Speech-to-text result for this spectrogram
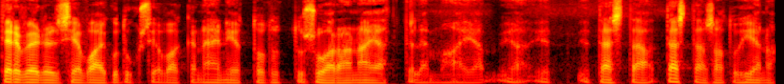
terveydellisiä vaikutuksia, vaikka näin ei ole totuttu suoraan ajattelemaan. Ja, ja, ja tästä, tästä on saatu hieno,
